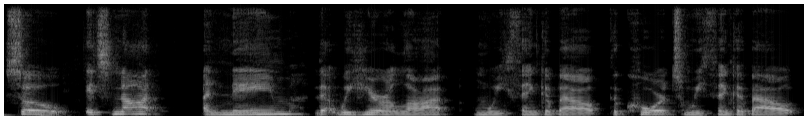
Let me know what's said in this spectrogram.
So it's not a name that we hear a lot when we think about the courts, when we think about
